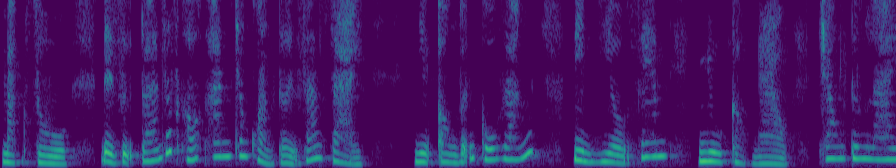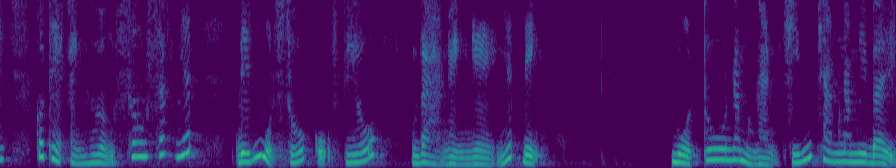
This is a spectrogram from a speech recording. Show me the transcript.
Mặc dù để dự đoán rất khó khăn trong khoảng thời gian dài, nhưng ông vẫn cố gắng tìm hiểu xem nhu cầu nào trong tương lai có thể ảnh hưởng sâu sắc nhất đến một số cổ phiếu và ngành nghề nhất định. Mùa thu năm 1957,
